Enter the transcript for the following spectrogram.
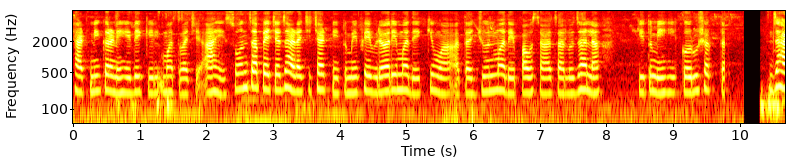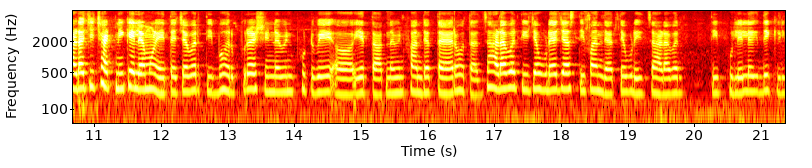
छाटणी करणे हे देखील महत्त्वाचे आहे. सोनचाफ्याच्या झाडाची छाटणी तुम्ही फेब्रुवारीमध्ये किंवा आता जूनमध्ये पावसाळा चालू झाला की तुम्ही ही करू शकता. झाडाची छाटणी केल्यामुळे त्याच्यावरती भरपूर अशी नवीन फुटवे येतात नवीन फांद्या तयार होतात. झाडावरती जेवढ्या जास्ती फांद्या तेवढीच झाडावरती फुले देखील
